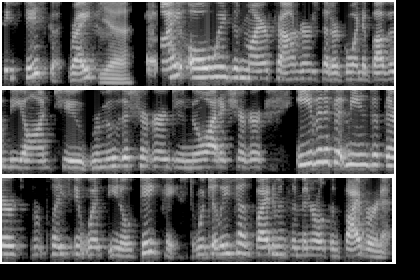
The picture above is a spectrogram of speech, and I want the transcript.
things taste good right yeah i always admire founders that are going above and beyond to remove the sugar do no added sugar even if it means that they're replacing it with you know date paste which at least has vitamins and minerals and fiber in it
